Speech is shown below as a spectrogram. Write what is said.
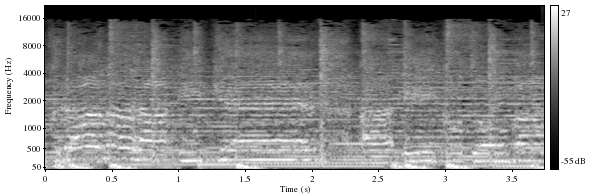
僕らならいける。合言葉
